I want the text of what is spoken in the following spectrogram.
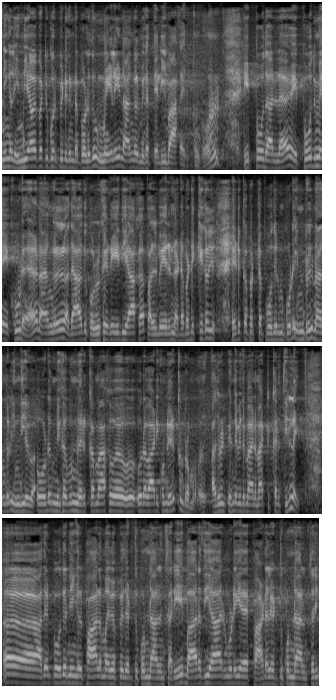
நீங்கள் இந்தியாவை பற்றி குறிப்பிடுகின்ற பொழுது உண்மையிலேயே நாங்கள் மிக தெளிவாக இருக்கின்றோம். இப்போது அல்ல எப்போதுமே கூட நாங்கள் அதாவது கொள்கை ரீதியாக பல்வேறு நடவடிக்கைகள் எடுக்கப்பட்ட போதிலும் கூட இன்று நாங்கள் இந்தியாவோடு மிகவும் நெருக்கமாக உறவாடி கொண்டு இருக்கின்றோம் அதில் எந்த விதமான மாற்று கருத்து இல்லை. அதன் போது நீங்கள் பாலம் அமைப்பது எடுத்துக்கொண்டாலும் சரி பாரதியாருடைய பாடல் எடுத்துக்கொண்டாலும் சரி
